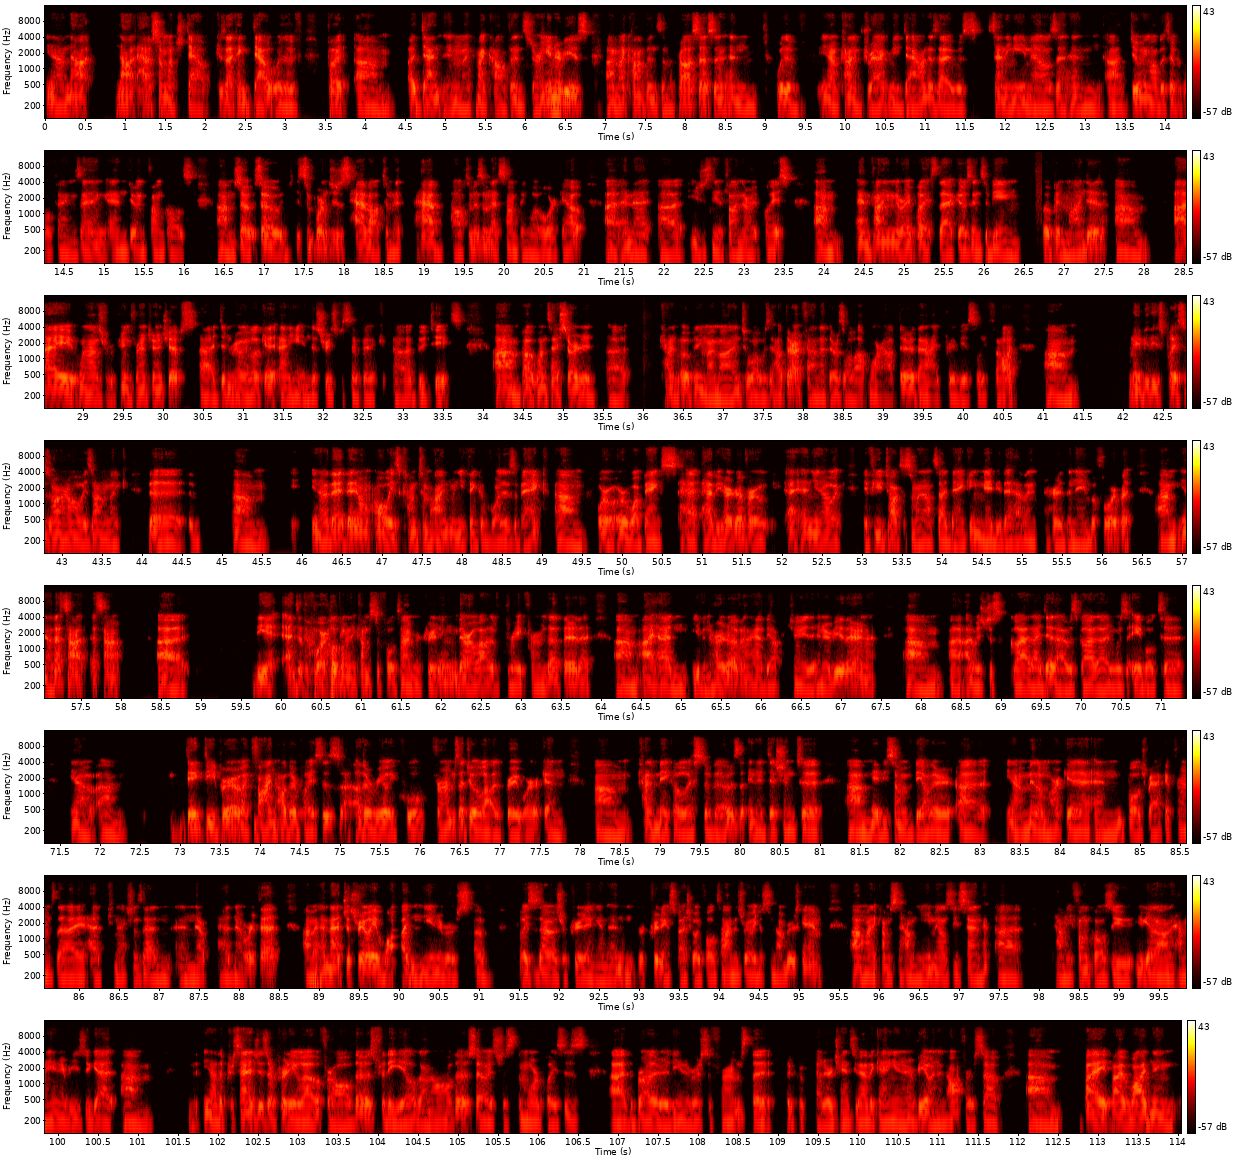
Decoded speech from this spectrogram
you know not not have so much doubt because I think doubt would have put um, a dent in like my confidence during interviews, uh, my confidence in the process, and, and, would have you know kind of dragged me down as I was sending emails and, and uh, doing all the typical things and, and doing phone calls. Um, so so it's important to just have optimi- have optimism that something will work out uh, and that uh, you just need to find the right place. Um, and finding the right place that goes into being open minded. Um, I, when I was recruiting for internships, I uh, didn't really look at any industry specific uh, boutiques. Um, but once I started uh, kind of opening my mind to what was out there, I found that there was a lot more out there than I previously thought. Um, maybe these places aren't always on like the, um, you know, they, they don't always come to mind when you think of what is a bank um, or, or what banks ha- have you heard of or and you know like if you talk to someone outside banking maybe they haven't heard the name before but um, you know that's not that's not uh, the end of the world when it comes to full-time recruiting. There are a lot of great firms out there that um, I hadn't even heard of, and I had the opportunity to interview there, and um, I, I, was just glad I did. I was glad I was able to, you know, um, dig deeper, like find other places, other really cool firms that do a lot of great work, and um, kind of make a list of those in addition to um, maybe some of the other uh, you know middle market and bulge bracket firms that I had connections at and, and had networked at, um, and that just really widened the universe of places I was recruiting. And then recruiting, especially full time, is really just a numbers game um, when it comes to how many emails you send, uh, how many phone calls you you get on, how many interviews you get. Um, you know the percentages are pretty low for all of those for the yield on all of those so it's just the more places uh, the broader the universe of firms the, the better chance you have of getting an interview and an offer so um, by by widening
